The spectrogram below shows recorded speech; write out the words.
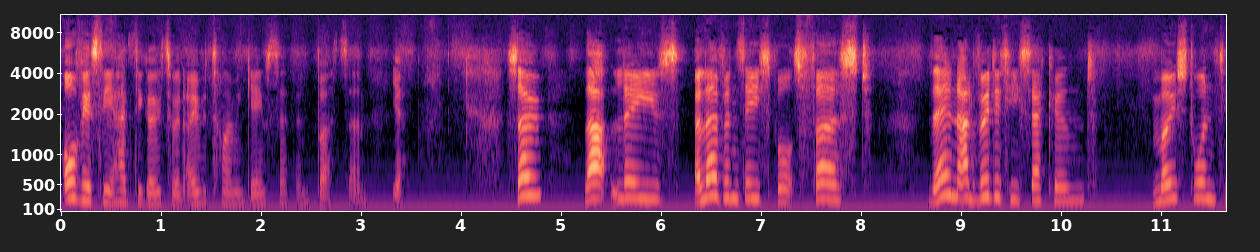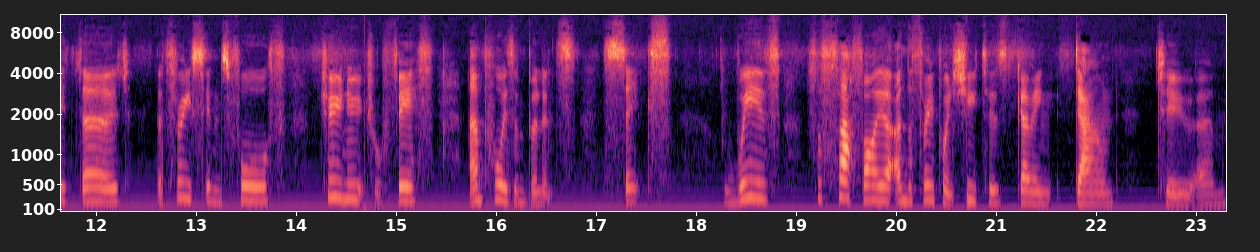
Obviously, it had to go to an overtime in game seven, but um, yeah. So that leaves 11's Esports first, then Avidity second, Most Wanted third, the Three Sins fourth, True Neutral fifth, and Poison Bullets sixth, with the Sapphire and the three point shooters going down to um,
